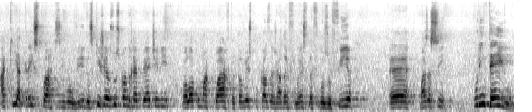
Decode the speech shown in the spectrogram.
Aqui há três partes envolvidas, que Jesus, quando repete, ele coloca uma quarta, talvez por causa já da influência da filosofia, é, mas assim, por inteiro,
